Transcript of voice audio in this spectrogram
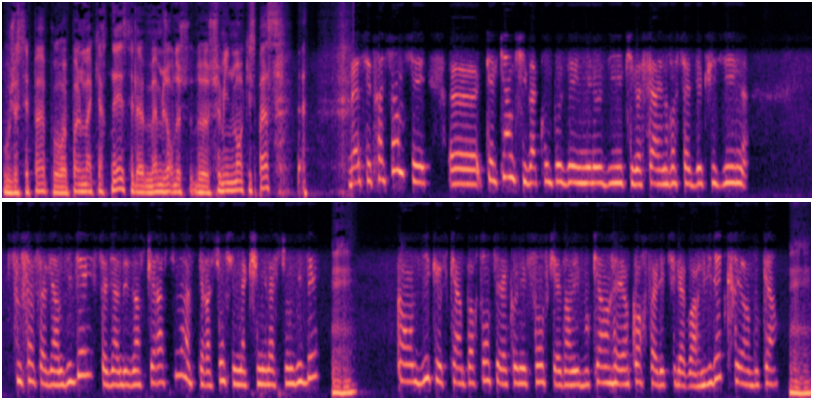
ou je sais pas pour Paul McCartney, c'est le même genre de, cheminement qui se passe. bah, c'est très simple, c'est euh, quelqu'un qui va composer une mélodie, qui va faire une recette de cuisine. Tout ça, ça vient d'idées, ça vient des inspirations. L'inspiration, c'est une accumulation d'idées. Hum. Quand on dit que ce qui est important, c'est la connaissance qu'il y a dans les bouquins, et encore fallait-il avoir l'idée de créer un bouquin. Hum.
